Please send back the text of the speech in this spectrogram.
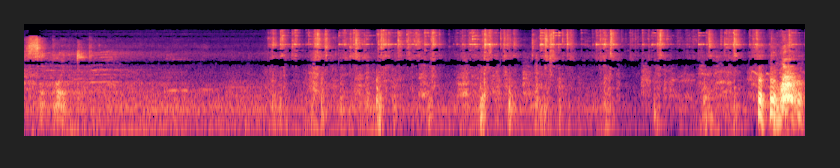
Set point.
